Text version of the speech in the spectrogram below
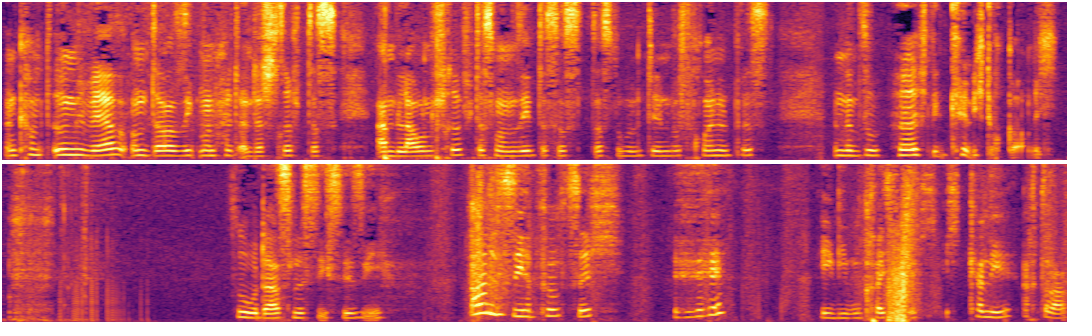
dann kommt irgendwer und da sieht man halt an der Schrift, dass, an blauen Schrift, dass man sieht, dass, es, dass du mit denen befreundet bist. Und dann so, hör, ich den kenne ich doch gar nicht. So, da ist Lissy, sie. Ah, Lissy hat 50. hey, die umkreist mich. Ich kann die. Ach da.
